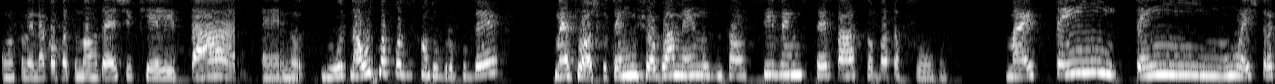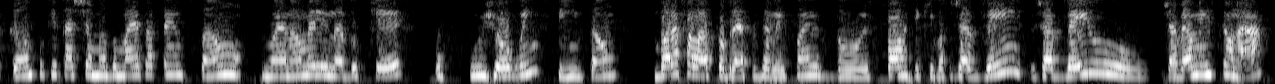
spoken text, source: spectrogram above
como eu falei na Copa do Nordeste, que ele está é, na última posição do grupo B, mas, lógico, tem um jogo a menos, então se vencer, passa o Botafogo. Mas tem, tem um extra-campo que está chamando mais atenção, não é não, Melina, do que o, o jogo em si. Então, bora falar sobre essas eleições do esporte que você já, vem, já veio já veio mencionar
